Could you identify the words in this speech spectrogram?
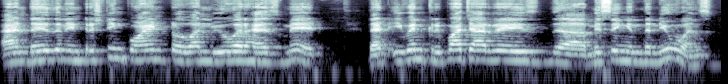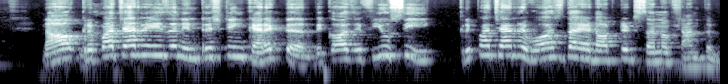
and there is an interesting point one viewer has made that even kripacharya is uh, missing in the new ones now kripacharya is an interesting character because if you see kripacharya was the adopted son of shantanu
